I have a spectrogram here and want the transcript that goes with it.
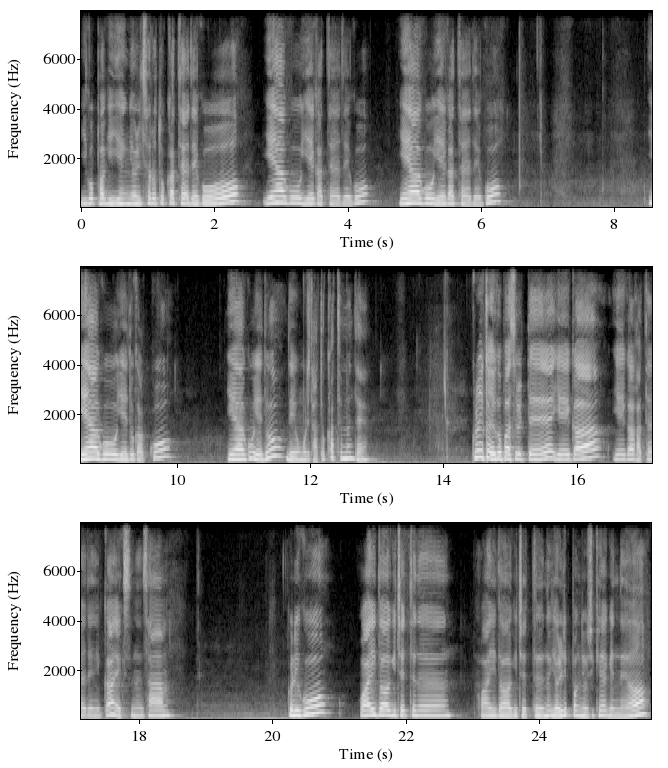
2 곱하기 2 행렬 서로 똑같아야 되고, 얘하고 얘 같아야 되고, 얘하고 얘 같아야 되고, 얘하고 얘도 같고, 얘하고 얘도 내용물이 다 똑같으면 돼. 그러니까 이거 봤을 때 얘가 얘가 같아야 되니까 x는 3. 그리고 y 더하기 z는 y 더하기 z는 연립방정식 해야겠네요.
